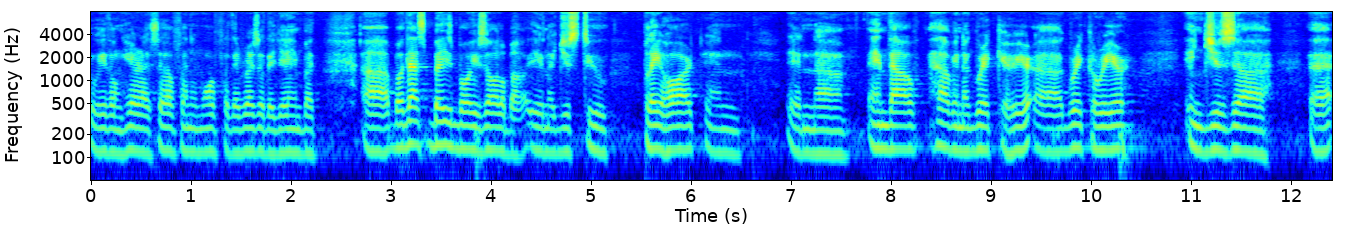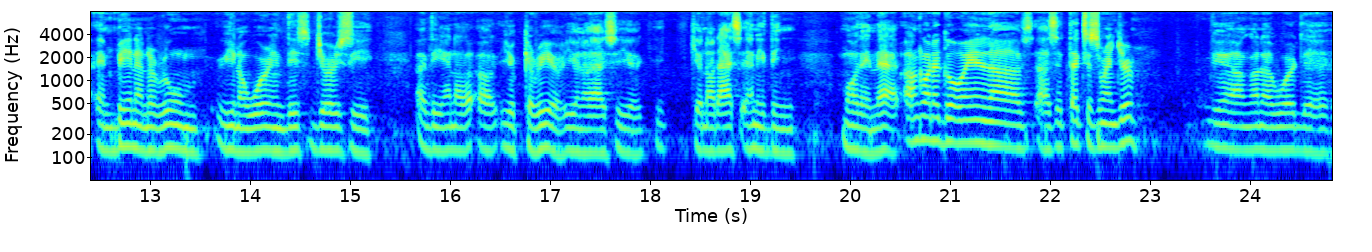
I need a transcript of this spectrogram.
we don't hear ourselves anymore for the rest of the game. But uh, but that's baseball is all about. You know, just to play hard and and uh, end up having a great career, uh, great career, and just uh, and being in a room, you know, wearing this jersey at the end of your career. You know, I see you cannot ask anything more than that. I'm going to go in as a Texas Ranger yeah, I'm gonna wear the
